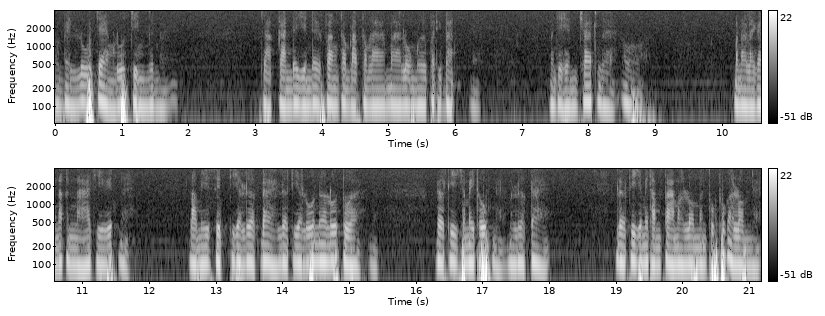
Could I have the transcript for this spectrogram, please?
มันเป็นรู้แจ้งรู้จริงขึ้นมาจากการได้ยินได้ฟังตำรับตำรามาลงมือปฏิบัติ มันจะเห็นชัดเลยโอ้มันอะไรกันนักหนาชีวิตนะเรามีสิทธิ์ที่จะเลือกได้ เลือกที่จะรู้เนื้อรู้ตัว เลือกที่จะไม่ทุกข์เนี่ยมันเลือกได้ เลือกที่จะไม่ทำตามอารมณ์มันทุกทุกอารมณ์เนี่ย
